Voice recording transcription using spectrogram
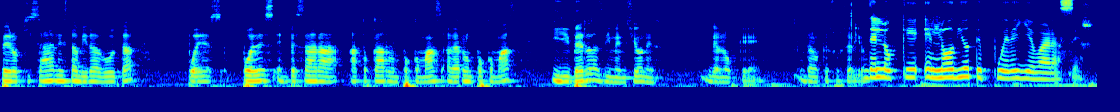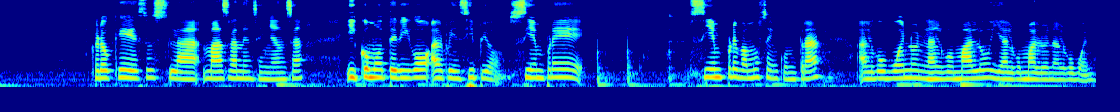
pero quizá en esta vida adulta pues puedes empezar a, tocarlo un poco más, a verlo un poco más y ver las dimensiones de lo que de lo que sucedió. De lo que el odio te puede llevar a ser. Creo que eso es la más grande enseñanza. Y como te digo al principio, siempre, siempre vamos a encontrar algo bueno en algo malo y algo malo en algo bueno.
